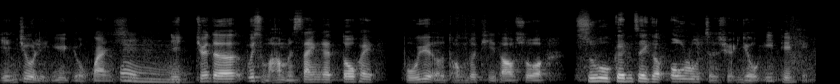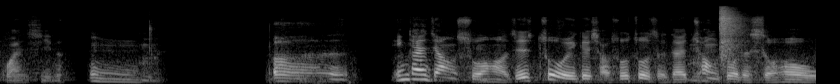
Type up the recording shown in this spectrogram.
研究领域有关系，嗯，你觉得为什么他们三个都会不约而同都提到说，似乎跟这个欧陆哲学有一点点关系呢？嗯，呃，应该这样说哈，其实作为一个小说作者在创作的时候，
